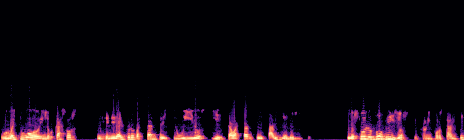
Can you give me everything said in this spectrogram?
Uruguay tuvo en los casos, en general fueron bastante distribuidos y está bastante sabido el origen pero solo dos de ellos, que fueron importantes,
